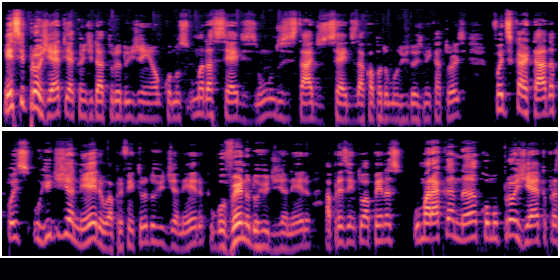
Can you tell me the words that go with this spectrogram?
Esse projeto e a candidatura do Engenhão como uma das sedes, um dos estádios sedes da Copa do Mundo de 2014, foi descartada pois o Rio de Janeiro, a prefeitura do Rio de Janeiro, o governo do Rio de Janeiro apresentou apenas o Maracanã como projeto para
